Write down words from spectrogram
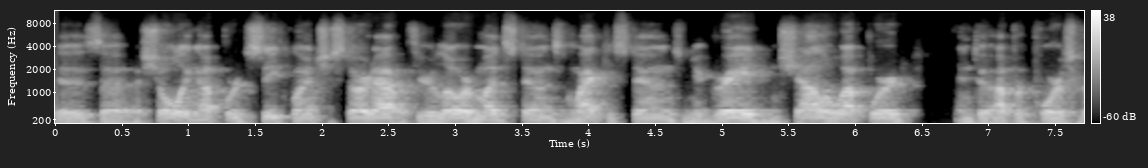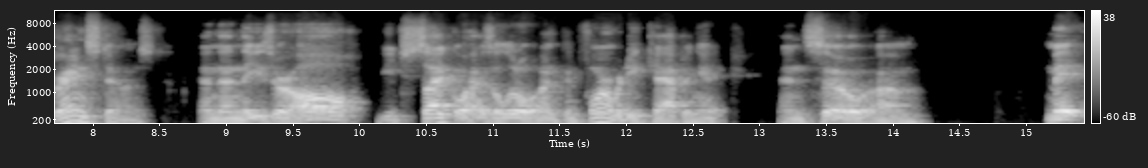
is a a shoaling upward sequence. You start out with your lower mudstones and wackestones and you grade and shallow upward into upper porous grain stones. And then these are all, each cycle has a little unconformity capping it. And so um, may,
